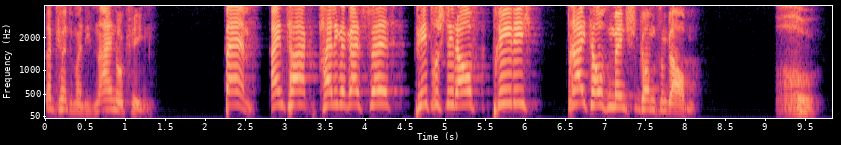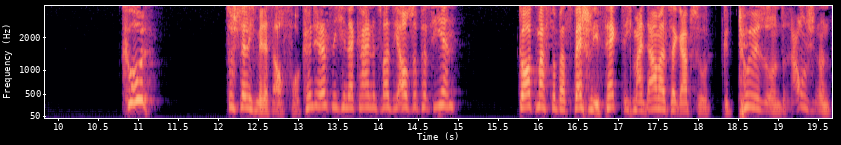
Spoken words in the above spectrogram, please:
dann könnte man diesen Eindruck kriegen. Bam! Ein Tag, Heiliger Geist fällt, Petrus steht auf, predigt, 3000 Menschen kommen zum Glauben. Oh. Cool. So stelle ich mir das auch vor. Könnt ihr das nicht in der K21 auch so passieren? Gott macht so ein paar Special Effects. Ich meine, damals da gab es so Getöse und Rauschen und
